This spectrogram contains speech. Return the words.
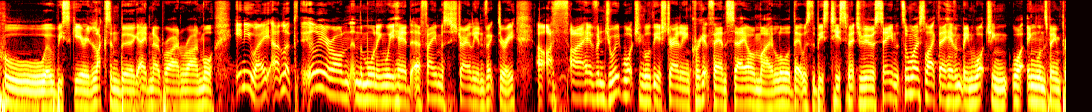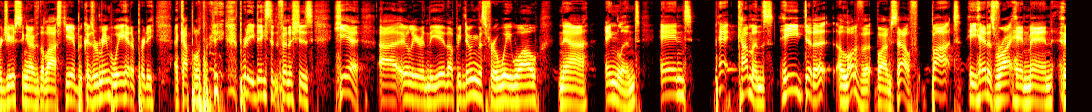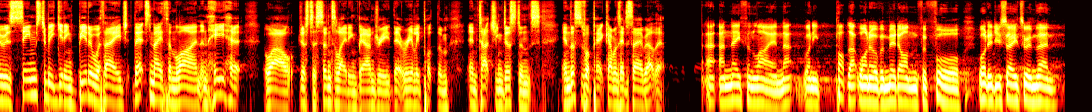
Ooh, it would be scary. Luxembourg, Aidan O'Brien, Ryan Moore. Anyway, uh, look, earlier on in the morning we had a famous Australian victory. Uh, I, th- I have enjoyed watching all the Australian cricket fans say, oh my lord, that was the best test match I've ever seen. It's almost like they haven't been watching what England's been producing over the last year because remember we had a pretty, a couple of pretty, pretty decent finishes here uh, earlier in the year. They've been doing this for a wee while now, England. And Pat Cummins, he did it, a lot of it by himself, but he had his right hand man who is, seems to be getting better with age. That's Nathan Lyon, and he hit, wow, just a scintillating boundary that really put them in touching distance. And this is what Pat Cummins had to say about that. Uh, and Nathan Lyon, that when he popped that one over mid on for four, what did you say to him then?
